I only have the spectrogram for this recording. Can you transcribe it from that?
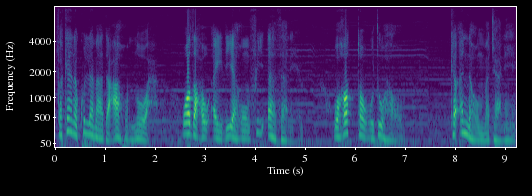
فكان كلما دعاهم نوح وضعوا أيديهم في آذانهم وغطوا وجوههم كأنهم مجانين.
